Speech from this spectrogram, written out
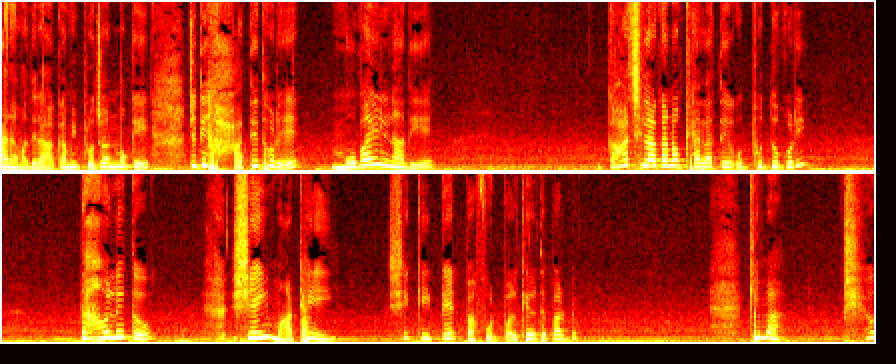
আর আমাদের আগামী প্রজন্মকে যদি হাতে ধরে মোবাইল না দিয়ে গাছ লাগানো খেলাতে উদ্বুদ্ধ করি, তাহলে তো সেই মাঠেই সে ক্রিকেট বা ফুটবল খেলতে পারবে কিংবা সেও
